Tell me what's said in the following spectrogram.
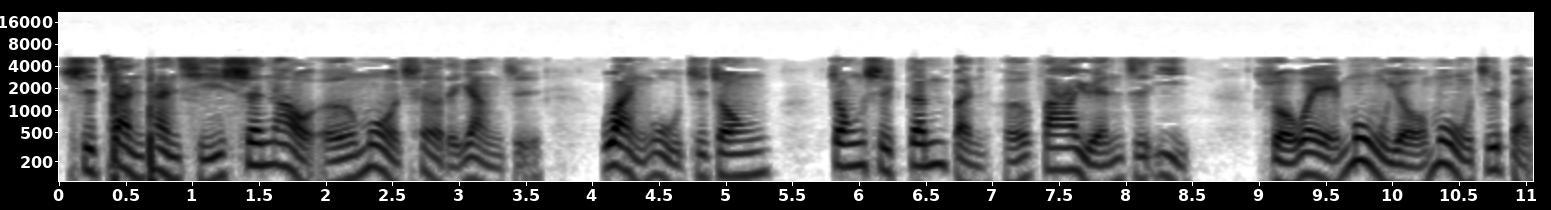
是赞叹其深奥而莫测的样子。万物之中，终是根本和发源之意。所谓木有木之本，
